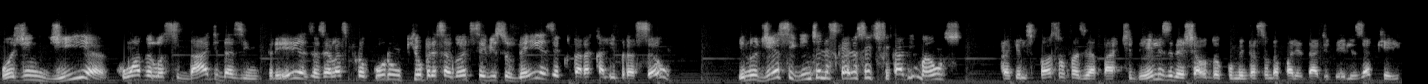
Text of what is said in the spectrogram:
Hoje em dia, com a velocidade das empresas, elas procuram que o prestador de serviço venha executar a calibração e no dia seguinte eles querem o certificado em mãos para que eles possam fazer a parte deles e deixar a documentação da qualidade deles ok.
